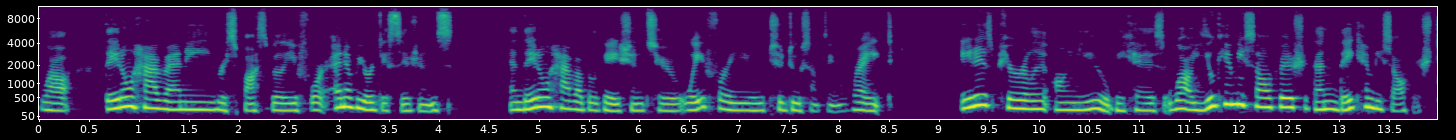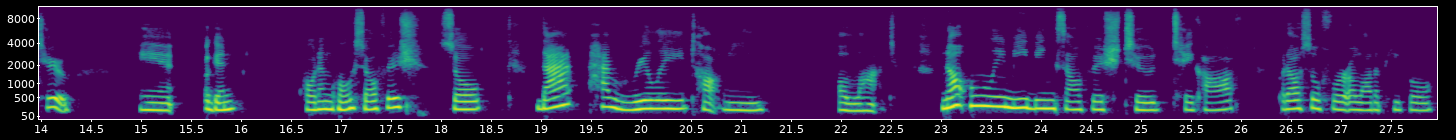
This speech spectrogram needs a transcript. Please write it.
well, they don't have any responsibility for any of your decisions. And they don't have obligation to wait for you to do something right. It is purely on you because while you can be selfish then they can be selfish too. And again quote unquote selfish. So that have really taught me a lot not only me being selfish to take off, but also for a lot of people,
